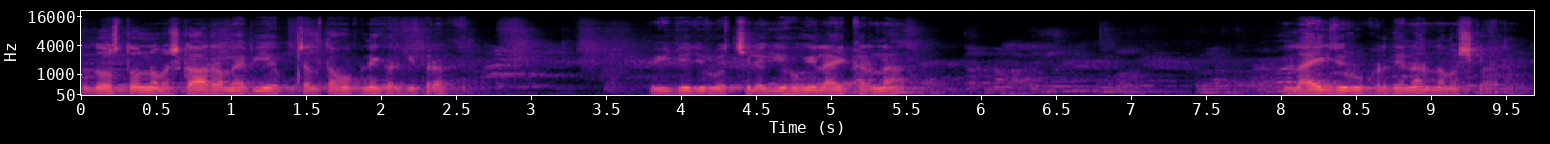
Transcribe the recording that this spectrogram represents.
तो दोस्तों नमस्कार मैं भी चलता हूँ अपने घर की तरफ़। वीडियो ज़रूर अच्छी लगी होगी लाइक करना। लाइक ज़रूर कर देना नमस्कार।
